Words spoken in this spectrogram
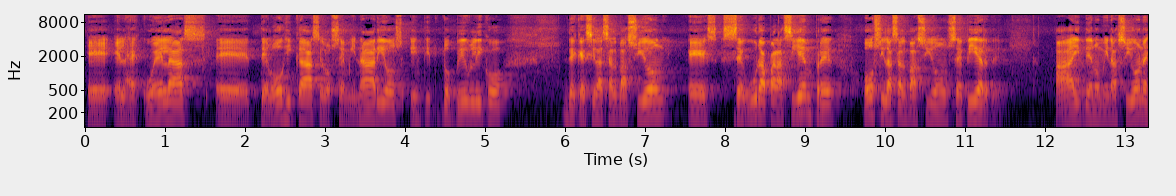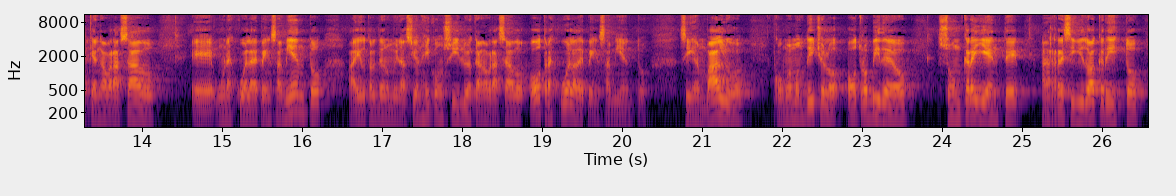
eh, en las escuelas eh, teológicas, en los seminarios, institutos bíblicos, de que si la salvación es segura para siempre o si la salvación se pierde. Hay denominaciones que han abrazado una escuela de pensamiento, hay otras denominaciones y concilios que han abrazado otra escuela de pensamiento. Sin embargo, como hemos dicho en los otros videos, son creyentes, han recibido a Cristo,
